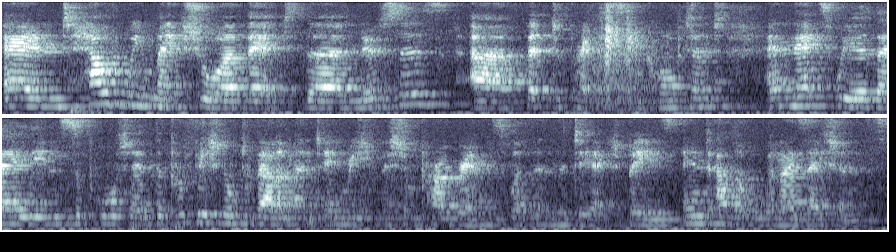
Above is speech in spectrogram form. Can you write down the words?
and how do we make sure that the nurses are fit to practice and competent and that's where they then supported the professional development and recognition programs within the DHBs and other organisations.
